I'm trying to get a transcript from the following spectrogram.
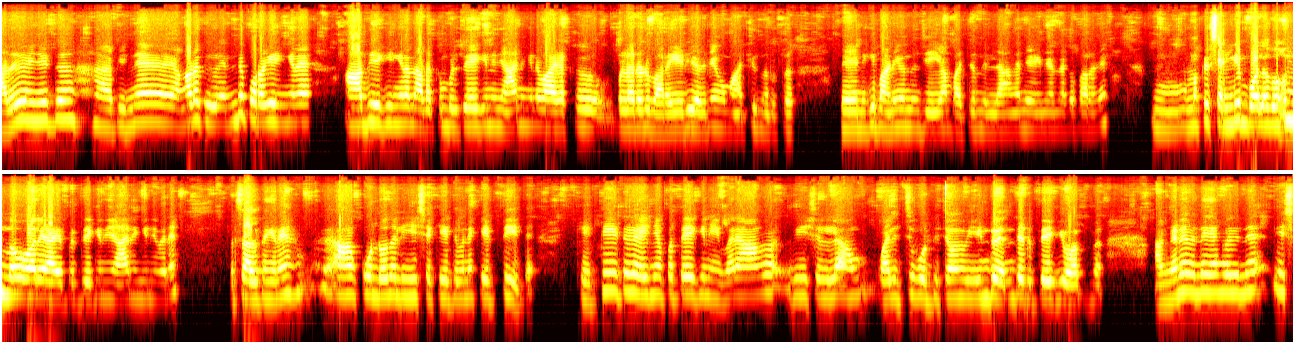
അത് കഴിഞ്ഞിട്ട് പിന്നെ ഞങ്ങളുടെ എന്റെ പുറകെ ഇങ്ങനെ ആദ്യമൊക്കെ ഇങ്ങനെ നടക്കുമ്പോഴത്തേക്കിന് ഞാൻ ഇങ്ങനെ വഴക്ക് പിള്ളേരോട് പറയേടി അതിനെ മാറ്റി നിർത്ത്. എനിക്ക് പണിയൊന്നും ചെയ്യാൻ പറ്റുന്നില്ല അങ്ങനെ ഇങ്ങനെയെന്നൊക്കെ പറഞ്ഞ് നമുക്ക് ശല്യം പോലെ തോന്നുന്ന പോലെ ആയപ്പോഴത്തേക്കിന് ഞാനിങ്ങനെ ഇവനെ ഒരു സ്ഥലത്ത് ഇങ്ങനെ ആ കൊണ്ടുവന്ന ലീശൊക്കെ ഇട്ട് ഇവനെ കെട്ടിയിട്ട്. കെട്ടിയിട്ട് കഴിഞ്ഞപ്പോഴത്തേക്കിന് ഇവൻ ആ ലീശെല്ലാം വലിച്ചു പൊട്ടിച്ചവൻ വീണ്ടും എന്റെ അടുത്തേക്ക് വന്ന്. അങ്ങനെ പിന്നെ ഞങ്ങൾ പിന്നെ ലീശ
